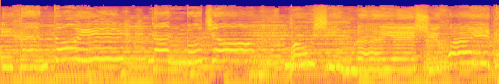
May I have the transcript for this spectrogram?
遗憾都已难补救。梦醒了，也许换一个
